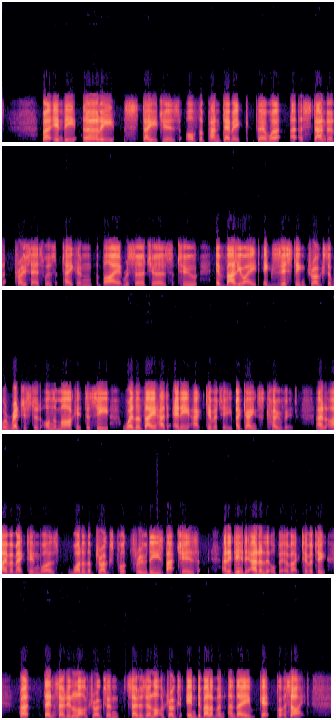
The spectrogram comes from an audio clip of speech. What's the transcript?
But in the early stages of the pandemic, there were a, a standard process was taken by researchers to evaluate existing drugs that were registered on the market to see whether they had any activity against COVID. And ivermectin was one of the drugs put through these batches, and it did. It had a little bit of activity, but then so did a lot of drugs, and so does a lot of drugs in development, and they get put aside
